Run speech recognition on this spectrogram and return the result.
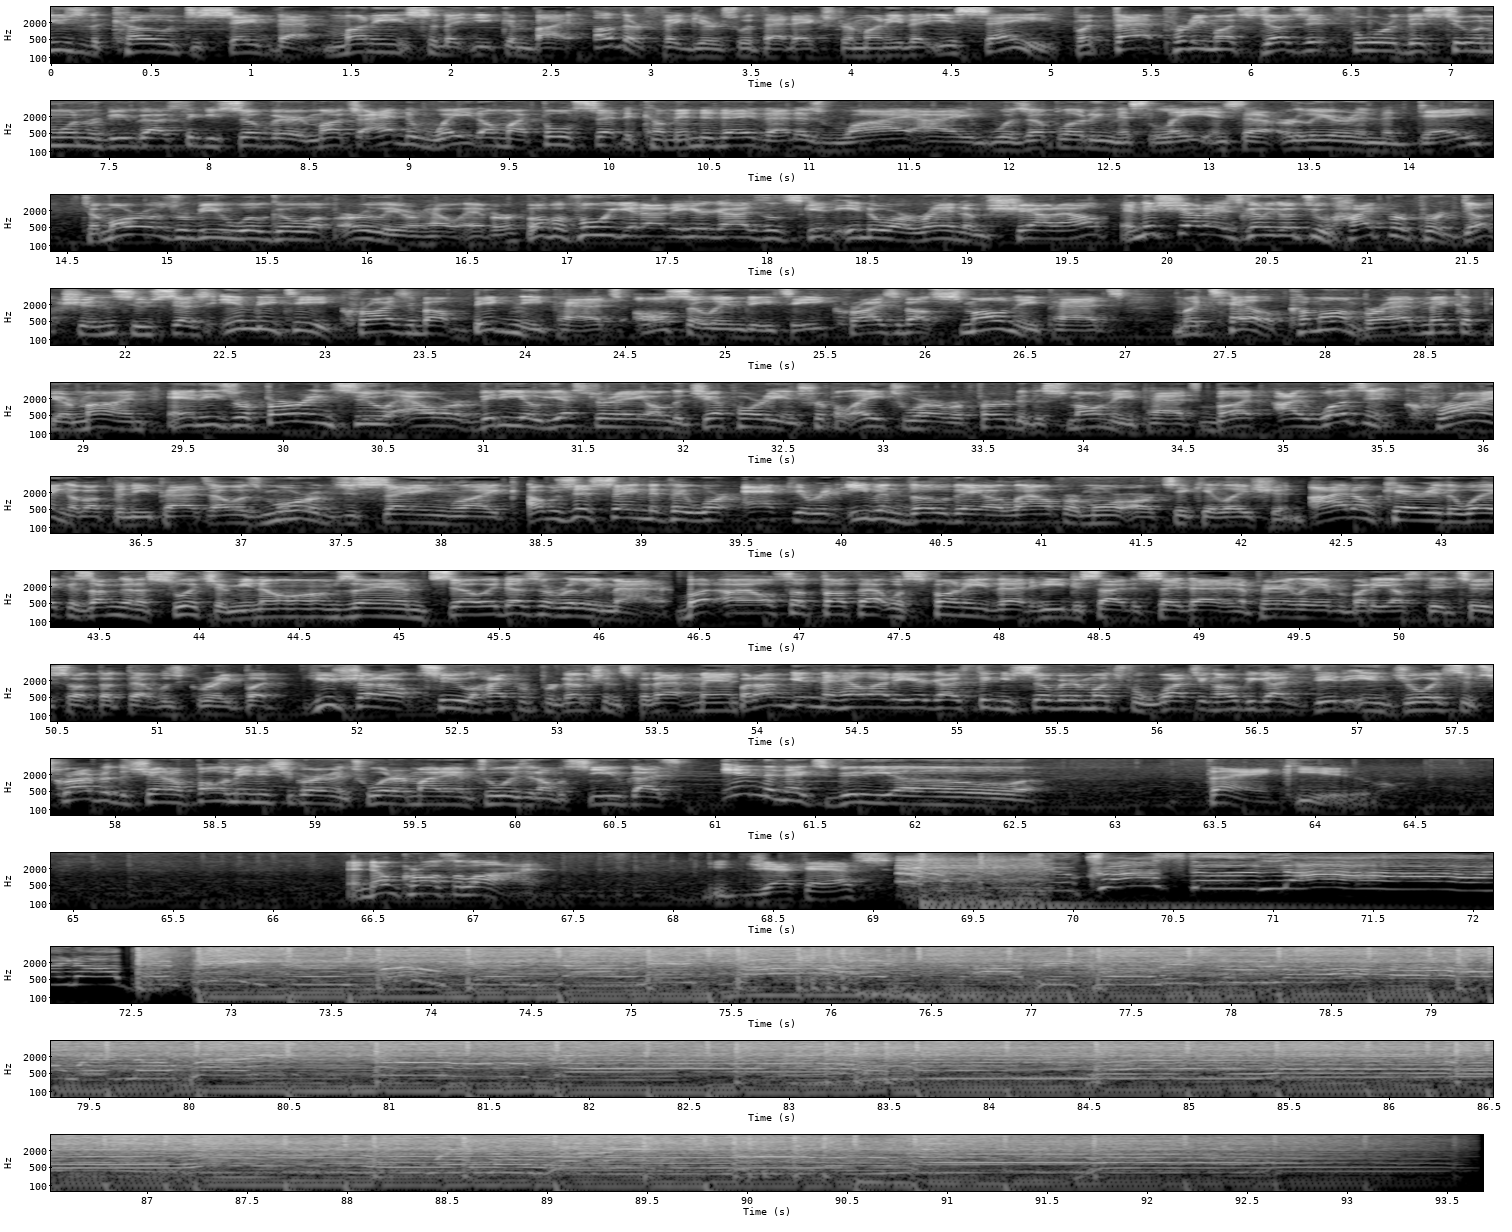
use the code to save that money so that you can buy other figures with that extra money that you save. But that pretty much does it for this 2-in-1 review, guys. Thank you so very much. I had to wait on my full set to come in today. That is why I was uploading this late instead of earlier in the day. Tomorrow's review will go up earlier, however. But before we get out of here, guys, let's get into our random shout out. And this shout out is going to go to Hyper Productions, who says MDT cries about big knee pads. Also MDT cries about small knee pads. Mattel, come on, Brad, make up your mind. And he's referring to our video yesterday on the Jeff Hardy and Triple H where I referred to the small knee pads. But I wasn't crying about the knee pads. I was more of just saying, like, I was just saying that they weren't accurate even though they allow for more articulation. I don't care either way because I'm going to switch them, you know what I'm saying? So it doesn't really matter. But I also thought that was funny that he decided to say that and apparently everybody else did too, so I thought that was great. But huge shout out to Hyper Productions for that, man. But I'm getting the hell out of here, guys. Thank you so very much for watching. I hope you guys did enjoy. Subscribe to the channel. Follow me on Instagram and Twitter, MyDamnToys, and I will see you guys in the next video. Thank you. And don't cross the line, you jackass. You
